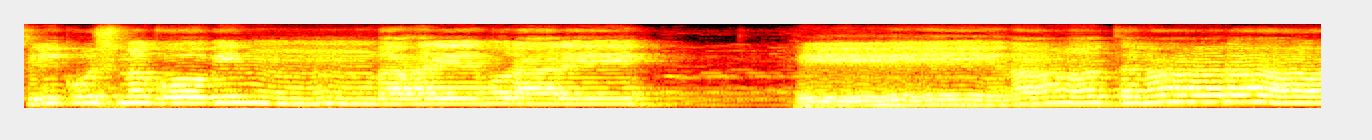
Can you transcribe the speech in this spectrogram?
श्री कृष्ण गोविंद हरे मुरारे हे नाथ नारायण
